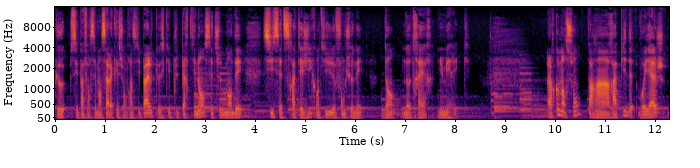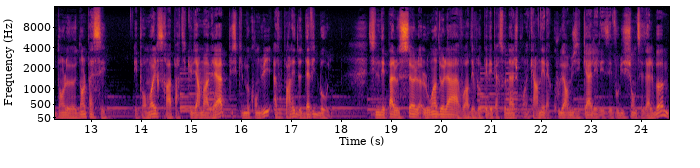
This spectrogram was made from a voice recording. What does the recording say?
que c'est pas forcément ça la question principale, que ce qui est plus pertinent, c'est de se demander si cette stratégie continue de fonctionner dans notre ère numérique. Alors commençons par un rapide voyage dans le, dans le passé. Et pour moi, il sera particulièrement agréable puisqu'il me conduit à vous parler de David Bowie. S'il n'est pas le seul, loin de là, à avoir développé des personnages pour incarner la couleur musicale et les évolutions de ses albums,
